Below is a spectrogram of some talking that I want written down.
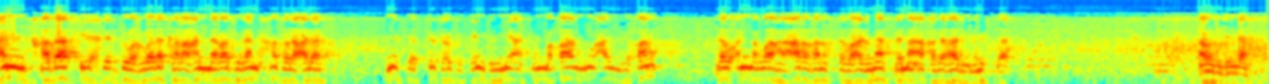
عن الانتخابات في إحدى الدول وذكر أن رجلا حصل على نسبة 99% ثم قال معلقا لو أن الله عرض نفسه على الناس لما أخذ هذه النسبة. أعوذ بالله.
